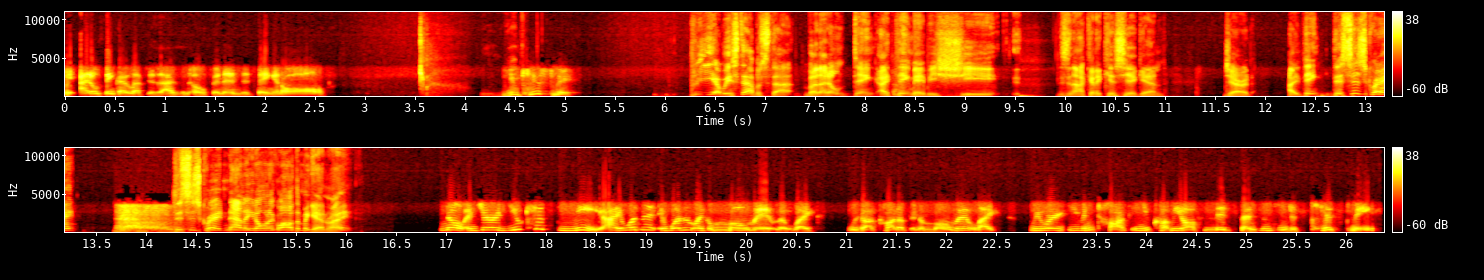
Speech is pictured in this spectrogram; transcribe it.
It, I don't think I left it as an open ended thing at all. You kissed me. Yeah, we established that, but I don't think I think maybe she is not going to kiss you again, Jared. I think this is great. This is great, Natalie. You don't want to go out with him again, right? No, and Jared, you kissed me. I wasn't. It wasn't like a moment that like we got caught up in a moment. Like we weren't even talking. You cut me off mid sentence and just kissed me.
